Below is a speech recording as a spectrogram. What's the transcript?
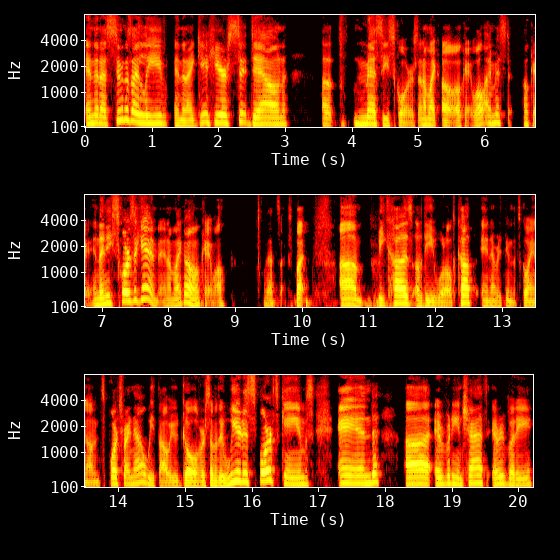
and then as soon as i leave and then i get here sit down uh Messi scores and I'm like, "Oh, okay. Well, I missed it." Okay. And then he scores again and I'm like, "Oh, okay. Well, that sucks." But um because of the World Cup and everything that's going on in sports right now, we thought we would go over some of the weirdest sports games and uh everybody in chat, everybody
